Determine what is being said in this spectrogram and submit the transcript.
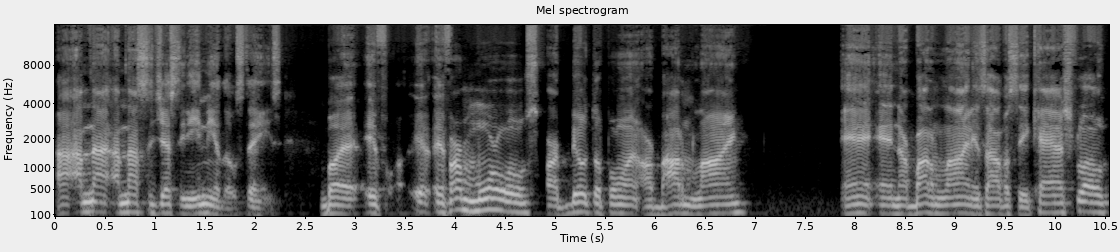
I, I'm not I'm not suggesting any of those things. But if if our morals are built upon our bottom line, and, and our bottom line is obviously cash flow,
